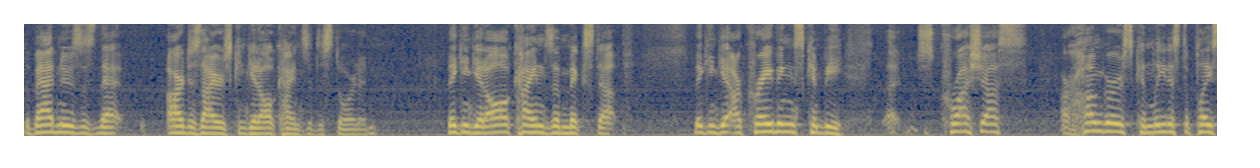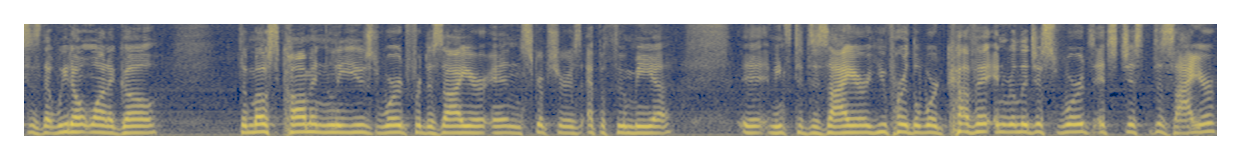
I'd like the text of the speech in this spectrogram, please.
The bad news is that our desires can get all kinds of distorted, they can get all kinds of mixed up. They can get our cravings can be uh, just crush us. Our hungers can lead us to places that we don't want to go. The most commonly used word for desire in Scripture is epithumia. It means to desire. You've heard the word covet in religious words, it's just desire.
